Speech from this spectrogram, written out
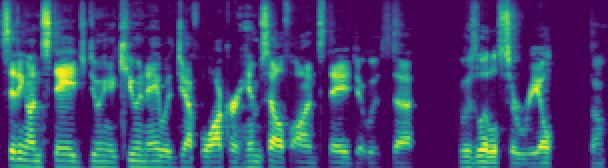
sitting on stage doing a q&a with jeff walker himself on stage. It was uh, it was a little surreal so.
